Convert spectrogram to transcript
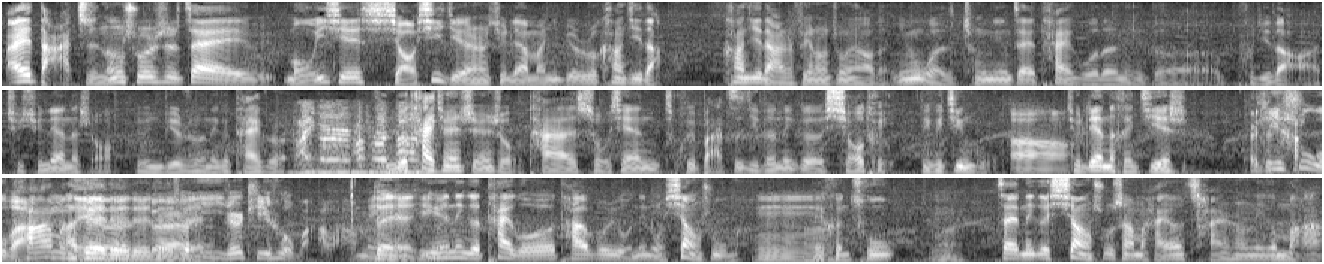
挨打只能说是在某一些小细节上训练嘛。你比如说抗击打，抗击打是非常重要的。因为我曾经在泰国的那个普吉岛啊去训练的时候，就你比如说那个泰戈尔，很多泰拳选手他首先会把自己的那个小腿那个胫骨啊，就练得很结实。哎踢树吧。他们那个啊对对对对对。就一直踢树吧吧，每对因为那个泰国它不是有那种橡树嘛，嗯，那很粗，嗯。在那个橡树上面还要缠上那个麻，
